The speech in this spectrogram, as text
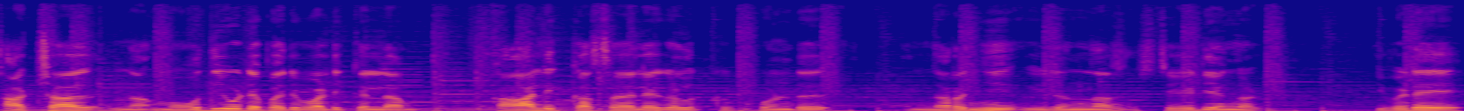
സാക്ഷാൽ മോദിയുടെ പരിപാടിക്കെല്ലാം കാലിക്കസേലകൾക്ക് കൊണ്ട് നിറഞ്ഞു ഇരുന്ന സ്റ്റേഡിയങ്ങൾ. ഇവിടെ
